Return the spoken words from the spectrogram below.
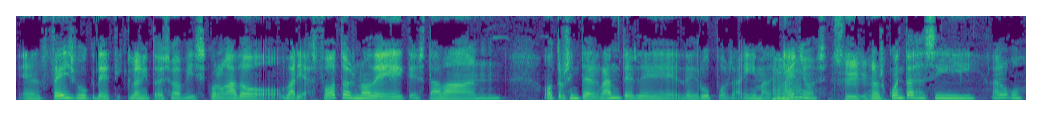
en el Facebook de Ciclón y todo eso habéis colgado varias fotos, ¿no? De que estaban otros integrantes de, de grupos ahí madrileños. sí. ¿Nos cuentas así algo?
